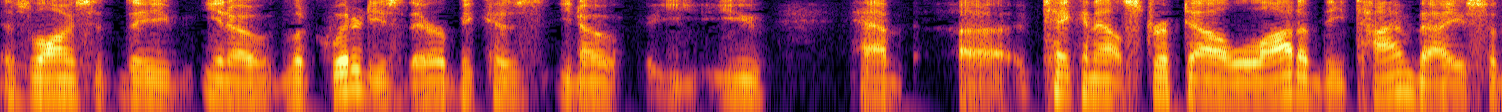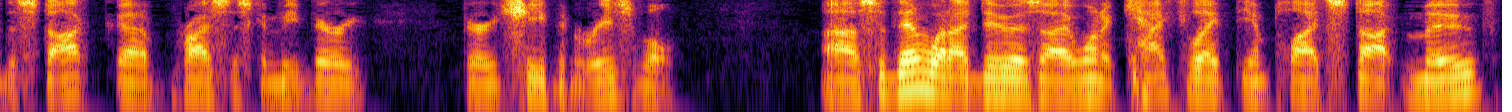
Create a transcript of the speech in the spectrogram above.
as long as the you know liquidity is there because you know you have uh, taken out, stripped out a lot of the time value, so the stock uh, prices can be very, very cheap and reasonable. Uh, so then what I do is I want to calculate the implied stock move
